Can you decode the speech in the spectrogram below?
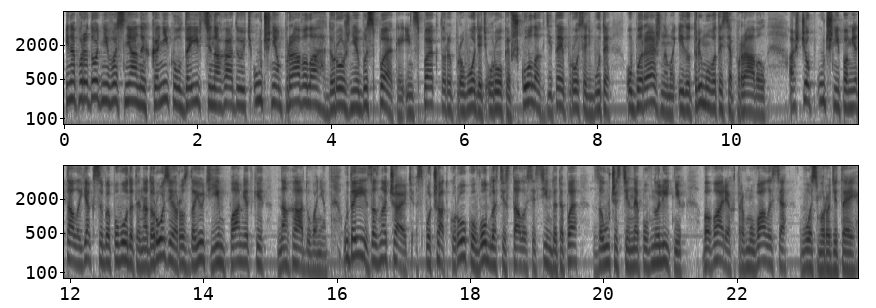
І напередодні весняних канікул даївці нагадують учням правила дорожньої безпеки. Інспектори проводять уроки в школах, дітей просять бути обережними і дотримуватися правил. А щоб учні пам'ятали, як себе поводити на дорозі, роздають їм пам'ятки нагадування. У ДАІ зазначають, з початку року в області сталося 7 ДТП за участі неповнолітніх. В аваріях травмувалися восьмеро дітей.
